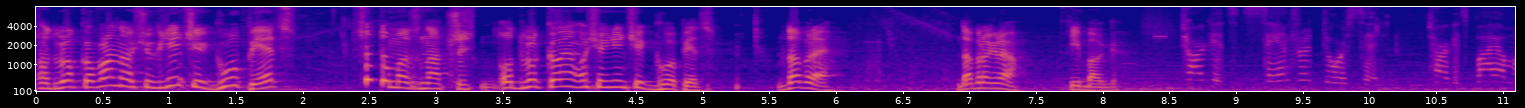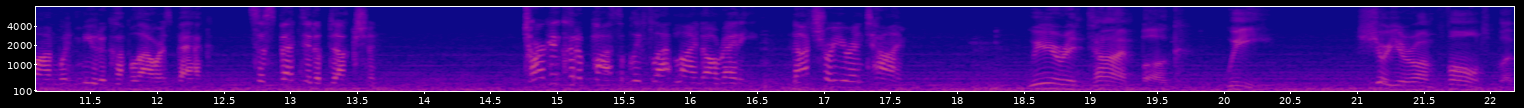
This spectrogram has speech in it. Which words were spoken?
Odblokowano osiągnięcie głupiec. Co to ma znaczyć? Odblokowałem osiągnięcie głupiec. Dobre. Dobra gra. Debug. Target's Sandra Dorset. Target's biomon went mute a couple hours back. Suspected abduction. Target could have possibly flatlined already. Not sure you're in time. We're in time, Bug. We. Sure, you're on phones, but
